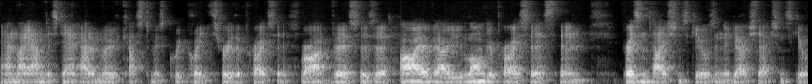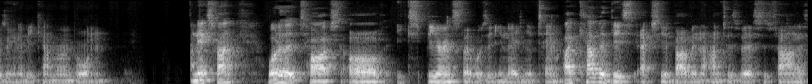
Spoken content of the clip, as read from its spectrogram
and they understand how to move customers quickly through the process, right? Versus a higher value, longer process, then presentation skills and negotiation skills are going to become more important. Next one, what are the types of experience levels that you need in your team? I covered this actually above in the hunters versus farmers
